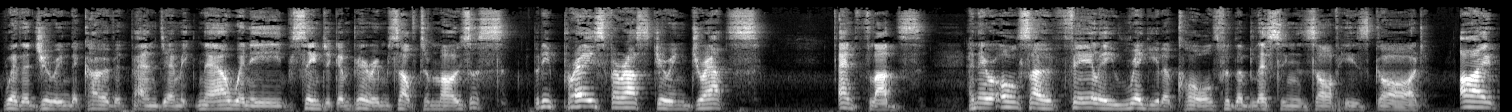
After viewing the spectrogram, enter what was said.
whether during the COVID pandemic now when he seemed to compare himself to Moses, but he prays for us during droughts and floods, and there are also fairly regular calls for the blessings of his God. I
